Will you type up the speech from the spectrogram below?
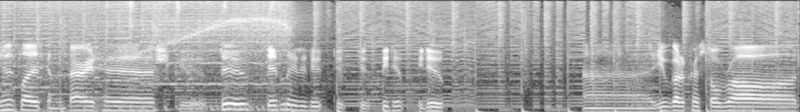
Newsletters can be buried here. Scoop doop diddly doop doop doop be doop be doop. Uh, you've got a crystal rod.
